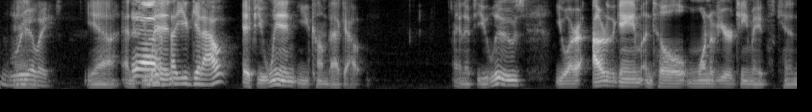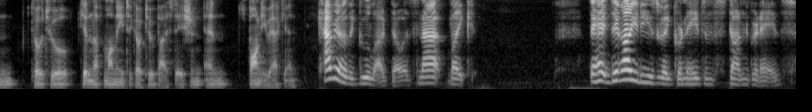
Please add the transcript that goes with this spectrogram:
Really? Yeah, and if Yeah. you That's how you get out? if you win, you come back out, and if you lose, you are out of the game until one of your teammates can go to a, get enough money to go to a buy station and spawn you back in. Caveat of the gulag though, it's not like they ha- they allow you to use like grenades and stun grenades.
